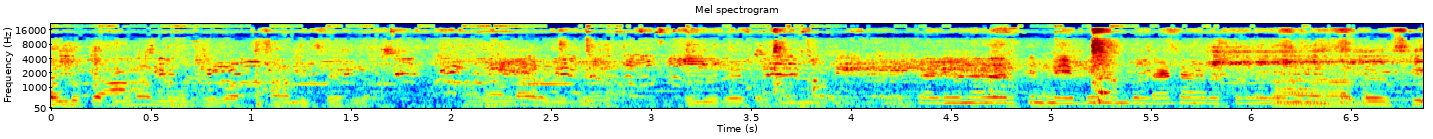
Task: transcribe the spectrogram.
வந்து பார்த்தீங்கன்னா நூறுரூவா. பாண்டிச்சேரியில் நல்லா இருக்குது. கொஞ்சம் ரேட் அதிகமாக அது சி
